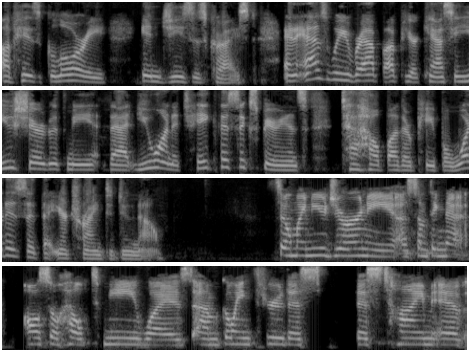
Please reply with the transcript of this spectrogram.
of his glory in Jesus Christ. And as we wrap up here, Cassie, you shared with me that you want to take this experience to help other people. What is it that you're trying to do now? So my new journey, uh, something that also helped me was um, going through this this time of,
